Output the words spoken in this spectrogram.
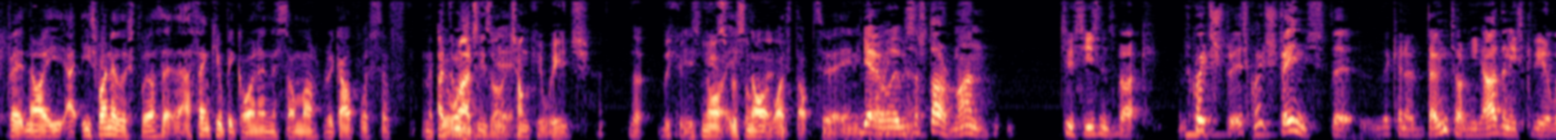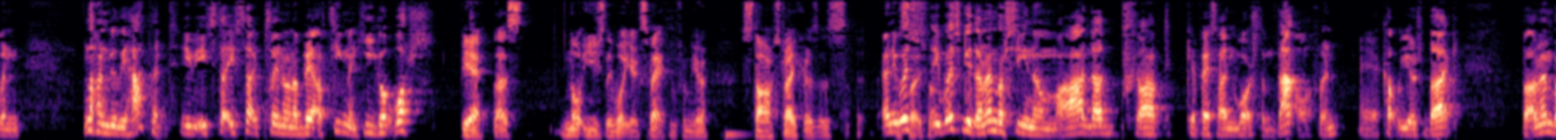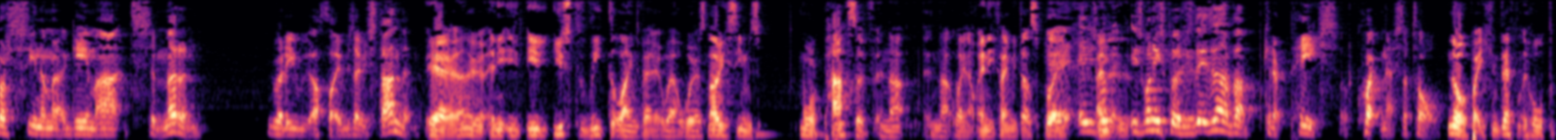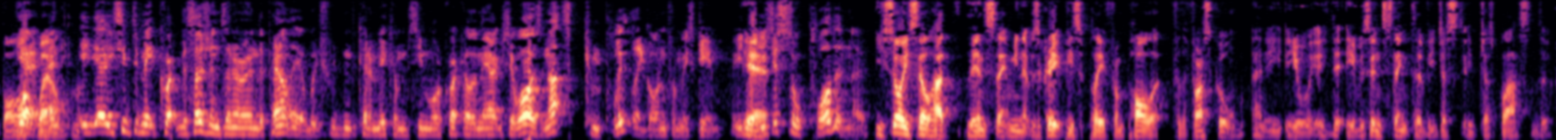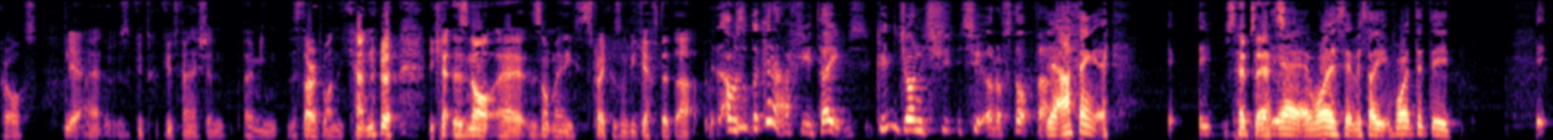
but no, he, he's one of those players that I think he'll be gone in the summer, regardless of. maybe I'd one- imagine he's on yeah. a chunky wage that they could He's use not. for He's something. not lived up to it. Any Yeah, point. well, he was a star man two seasons back. It was quite. Str- it's quite strange that the kind of downturn he had in his career when nothing really happened. He, he, started, he started playing on a better team and he got worse. Yeah, that's not usually what you're expecting from your star strikers. As And he as was he was good. I remember seeing him. I, I'd, I have to confess I hadn't watched him that often uh, a couple of years back, but I remember seeing him at a game at St Mirren where he I thought he was outstanding. Yeah, and he, he used to lead the line very well, whereas now he seems more passive in that in that lineup. Anytime he does play, Yeah, he's, And- one, he's one of these players. He doesn't have that kind of pace or quickness at all. no, but he can definitely hold the ball yeah, up well. he, yeah, he seemed to make quick decisions in and around the penalty, which would kind of make him seem more quicker than he actually was, and that's completely gone from his game. He, Yeah. He's just so plodding now. you saw he still had the instinct. I mean, it was a great piece of play from Pawlett for the first goal, and he he, he, he was instinctive. He just he just blasted it across. Yeah. uh, it was a good good finish. And I mean, the third one you can't you can't. There's not uh, there's not many strikers going to be gifted that. I was looking at it a few times. Could John Sh- Souttar have stopped that? Yeah, I think. It was Hibs Yeah, it was. It was like, what did they?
